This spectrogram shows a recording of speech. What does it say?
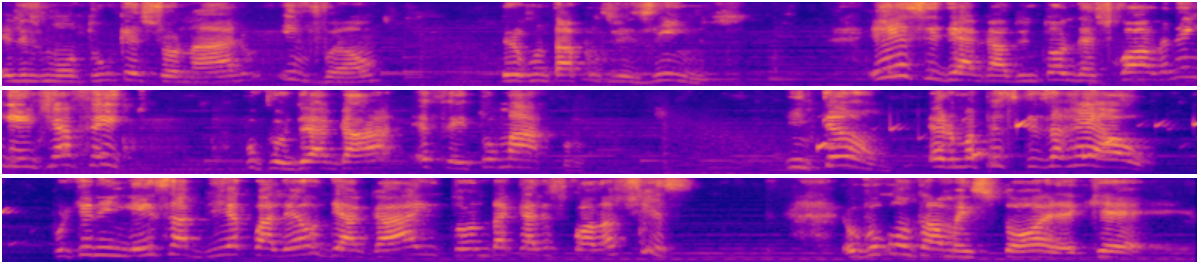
Eles montam um questionário e vão perguntar para os vizinhos. Esse IDH do entorno da escola ninguém tinha feito, porque o IDH é feito macro. Então, era uma pesquisa real porque ninguém sabia qual é o DH em torno daquela escola X. Eu vou contar uma história que é,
